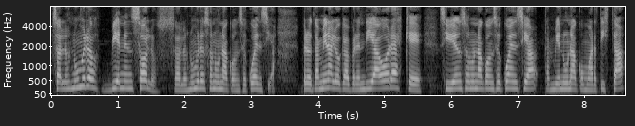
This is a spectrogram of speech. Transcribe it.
O sea, los números vienen solos, o sea, los números son una consecuencia. Pero también algo que aprendí ahora es que si bien son una consecuencia, también una como artista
